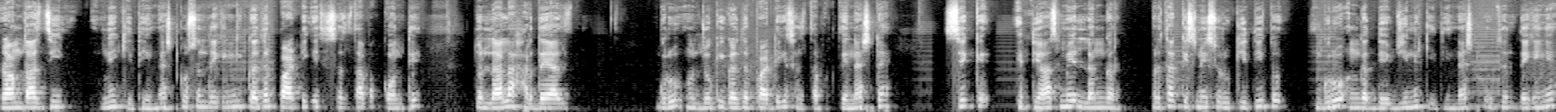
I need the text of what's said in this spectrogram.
रामदास जी ने की थी। नेक्स्ट क्वेश्चन देखेंगे, गदर पार्टी के संस्थापक कौन थे? तो लाला हरदयाल गुरु, जो कि गदर पार्टी के संस्थापक थे। नेक्स्ट है, सिख इतिहास में लंगर प्रथा किसने शुरू की थी? तो गुरु अंगद देव जी ने की थी। नेक्स्ट क्वेश्चन देखेंगे,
